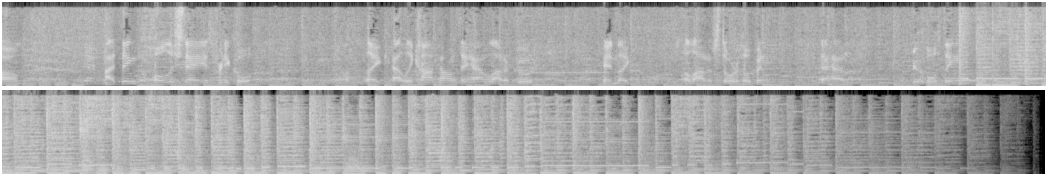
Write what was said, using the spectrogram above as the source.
Um, I think Polish Day is pretty cool. Like at Lake Compounds, they have a lot of food and like a lot of stores open that have cool things.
